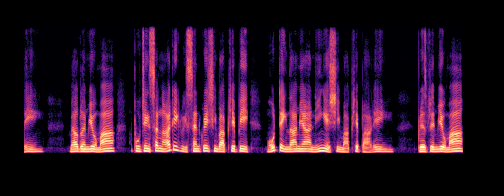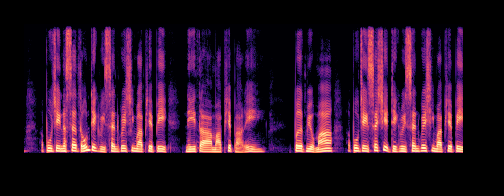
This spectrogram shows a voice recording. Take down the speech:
တယ်။ Melbourne မြို့မှာအပူချိန်15ဒီဂရီစင်တီဂရိတ်ရှိမှဖြစ်ပြီးမိုးတိမ်သားများအနည်းငယ်ရှိမှဖြစ်ပါတယ်။ Brisbane မြို့မှာအပူချိန်23ဒီဂရီစင်တီဂရိတ်ရှိမှဖြစ်ပြီးနေသားမှာဖြစ်ပါတယ်။ Perth မြို့မှာအပူချိန်18ဒီဂရီစင်တီဂရိတ်ရှိမှဖြစ်ပြီး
